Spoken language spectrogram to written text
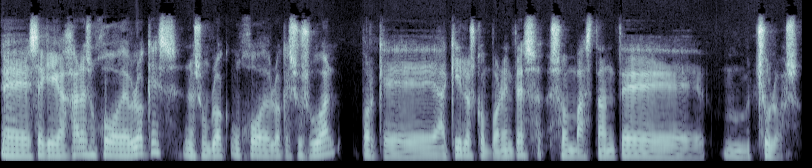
Eh, Sekigahara es un juego de bloques, no es un, un juego de bloques usual, porque aquí los componentes son bastante mm, chulos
